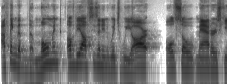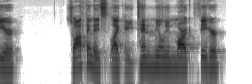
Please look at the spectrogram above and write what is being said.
I think that the moment of the offseason in which we are also matters here. So I think that it's like a 10 million mark figure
